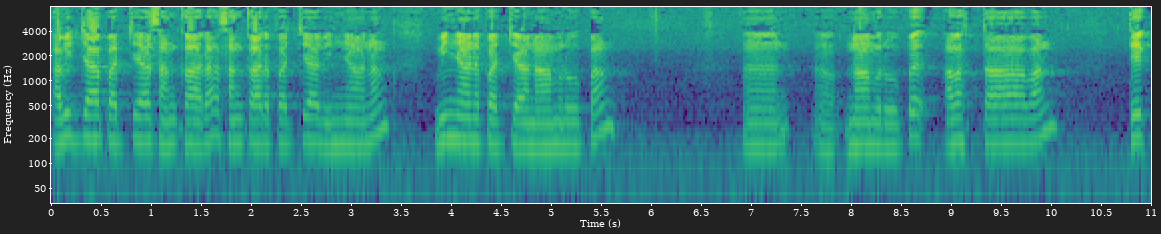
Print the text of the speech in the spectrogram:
අවිද්‍යාපච්චයා සංකාරා සංකාරපච්චයා විඤ්ඥානං විඤ්ඥානපච්චා නාමරූපං නාමරූප අවස්ථාවන් තෙක්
